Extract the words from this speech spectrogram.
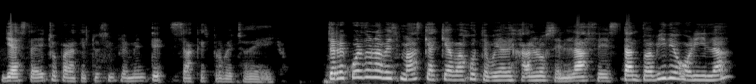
ya está hecho para que tú simplemente saques provecho de ello. Te recuerdo una vez más que aquí abajo te voy a dejar los enlaces tanto a Video Gorilla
